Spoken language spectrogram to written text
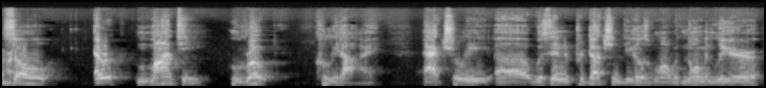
right. So Eric Monte, who wrote Cooley High, actually uh, was in the production deals along with Norman Lear,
